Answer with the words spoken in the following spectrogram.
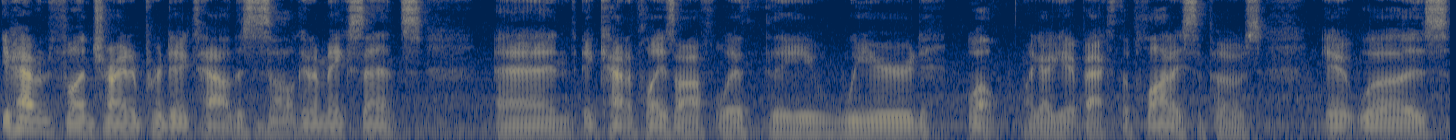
you're having fun trying to predict how this is all gonna make sense and it kind of plays off with the weird well i gotta get back to the plot i suppose. It was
